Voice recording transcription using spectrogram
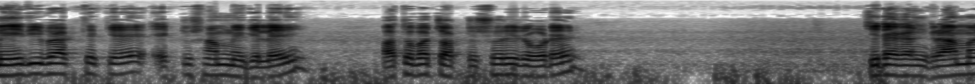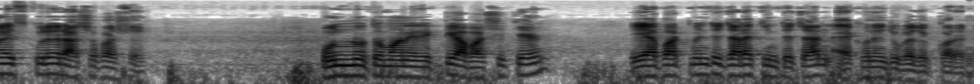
মেহেদিবাগ থেকে একটু সামনে গেলেই অথবা চট্টশ্বরী রোডে চিটাগাং গ্রামার স্কুলের আশেপাশে। উন্নত মানের একটি আবাসিকে এই অ্যাপার্টমেন্টে যারা কিনতে চান, এখনই যোগাযোগ করেন।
